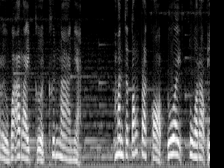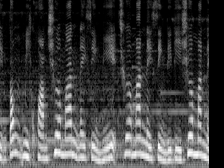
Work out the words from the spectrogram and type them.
หรือว่าอะไรเกิดขึ้นมาเนี่ยมันจะต้องประกอบด้วยตัวเราเองต้องมีความเชื่อมั่นในสิ่งนี้ เชื่อมั่นในสิ่งดีๆ เชื่อมั่นใน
